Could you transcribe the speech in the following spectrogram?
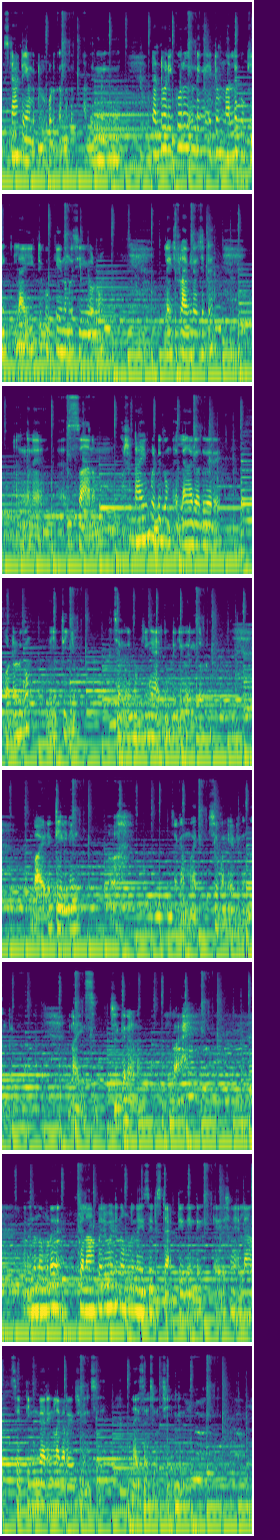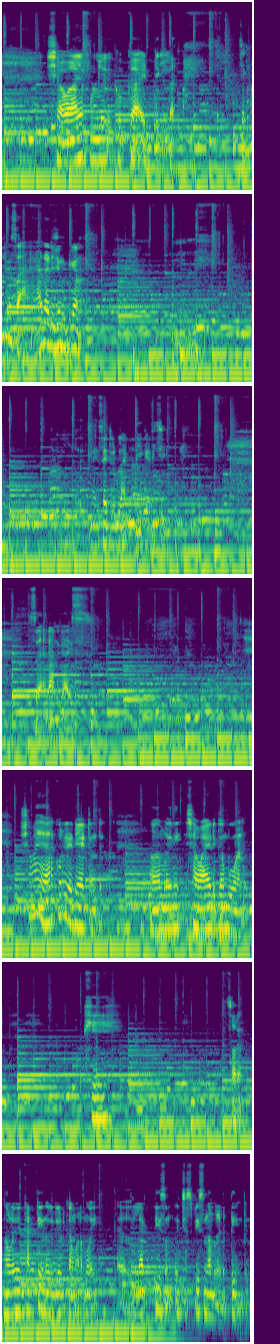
സ്റ്റാർട്ട് ചെയ്യാൻ പറ്റുള്ളൂ കൊടുക്കുന്നത്. അതിന് രണ്ട് മണിക്കൂർ ഉണ്ടെങ്കിൽ ഏറ്റവും നല്ല കുക്കിംഗ് ലൈറ്റ് കുക്ക് ചെയ്ത് നമ്മൾ ചെയ്യുള്ളൂ. ലൈറ്റ് ഫ്ലാമിൽ വെച്ചിട്ട്. സാധനം കുറച്ച് ടൈം എടുക്കും. എല്ലാവരും അതുവരെ ഓർഡർ എടുക്കും വെയിറ്റ് ചെയ്യും. ചെറിയ ബുക്കിംഗ് ആയിരിക്കും ഡെലിവറി ചെയ്തോളൂ ബൈഡ് ക്ലീനിങ് ചിക്കൻ മരിച്ച് പണിയെടുക്കുന്നുണ്ട്. നൈസ് ചിക്കനാണ് അങ്ങനെ നമ്മുടെ കലാപരിപാടി നമ്മൾ നൈസായിട്ട് സ്റ്റാർട്ട് ചെയ്തിട്ടുണ്ട്. ഏകദേശം എല്ലാ സെറ്റിങ്ങും കാര്യങ്ങളൊക്കെ അറേഞ്ച്മെന്റ്സ് നൈസായിട്ട് വെച്ചിട്ടുണ്ട്. ഷവായ ഫുള്ള് കുക്കായിട്ടില്ല ചെക്കന്മാരൊക്കെ സാഡ് അടിച്ച് നിൽക്കുകയാണ്. നൈസായിട്ട് ഒരു ബ്ലാക്ക് ടീ ഒക്കെ അടിച്ച്. സാഡാണ് ഗായ്സ് ഷവായ ഏറെക്കുറെ റെഡി ആയിട്ടുണ്ട്. നമ്മളിനി ഷവായ എടുക്കാൻ പോവാണ്. ഓക്കേ സോറി നമ്മൾ കട്ട് ചെയ്യുന്ന വീഡിയോ എടുക്കാൻ മറന്നുപോയി. ലെഗ് പീസും ചെസ്റ്റ് പീസും നമ്മൾ എടുത്തിട്ടുണ്ട്.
